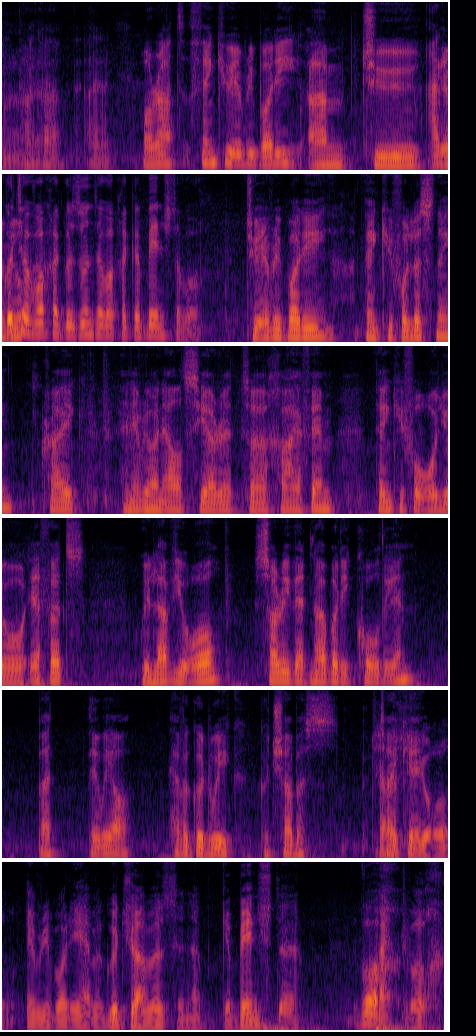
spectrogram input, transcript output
Okay. Äh, All right. Thank you, everybody. Um, to A gute Woche, gesunde Woche, gebenchte Woche. to everybody, thank you for listening, Craig, and everyone else here at uh, Chai FM. Thank you for all your efforts. We love you all. Sorry that nobody called in, but there we are. Have a good week. Good Shabbos. Shabbos Take care. to you all. Everybody have a good Shabbos and a gebenchte Woche. Woche.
